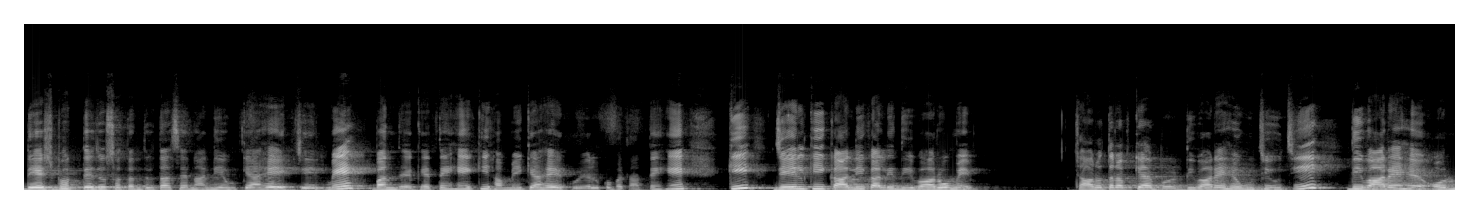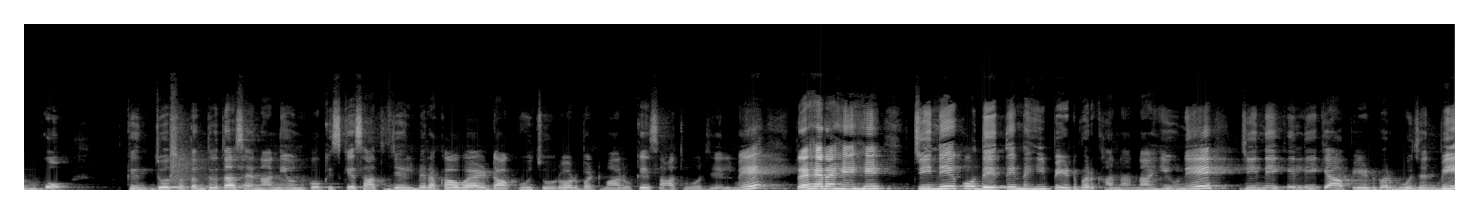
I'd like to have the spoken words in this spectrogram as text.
देशभक्त जो स्वतंत्रता सेनानी है, वो क्या है, एक जेल में बंद है। कहते हैं कि हमें क्या है, कोयल को बताते हैं कि जेल की काली काली दीवारों में चारों तरफ़ क्या दीवारें हैं ऊँची ऊँची दीवारें हैं और उनको कि जो स्वतंत्रता सेनानी उनको किसके साथ जेल में रखा हुआ है? डाकू, चोरों और बटमारों के साथ वो जेल में रह रहे हैं। जीने को देते नहीं पेट भर खाना, ना ही उन्हें जीने के लिए क्या पेट भर भोजन भी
